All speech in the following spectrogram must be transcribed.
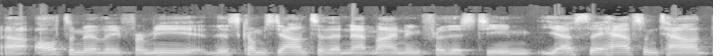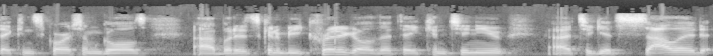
Uh, ultimately, for me, this comes down to the net minding for this team. Yes, they have some talent that can score some goals, uh, but it's going to be critical that they continue uh, to get solid,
